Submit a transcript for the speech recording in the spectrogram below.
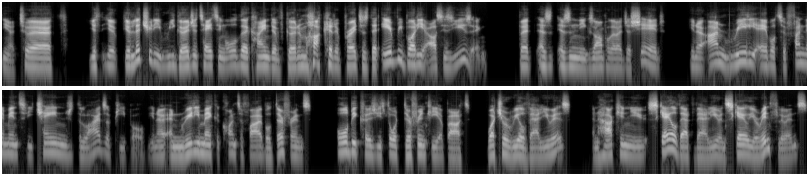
you know, tour you're, you're, literally regurgitating all the kind of go to market approaches that everybody else is using. But as, as in the example that I just shared, you know, I'm really able to fundamentally change the lives of people, you know, and really make a quantifiable difference, all because you thought differently about what your real value is and how can you scale that value and scale your influence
